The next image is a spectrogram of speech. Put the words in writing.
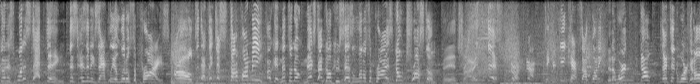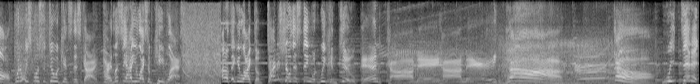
goodness, what is that thing? This isn't exactly a little surprise. Oh, did that thing just stomp on me? Okay, mental note, next time Goku says a little surprise, don't trust him. And try this. Take your kneecaps out, buddy. Did that work? Nope, that didn't work at all. What are we supposed to do against this guy? All right, let's see how you like some ki blast. I don't think he liked them. Time to show this thing what we can do. And Kamehameha! Ah! We did it!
